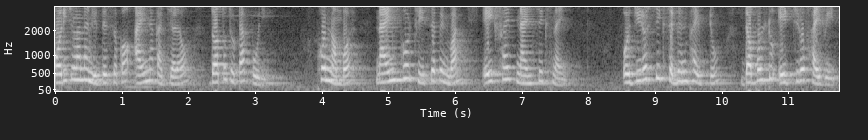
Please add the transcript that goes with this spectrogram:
ପରିଚାଳନା ନିର୍ଦ୍ଦେଶକ ଆଇନା କାର୍ଯ୍ୟାଳୟ Dattatota Puri. Phone number nine four three seven one eight five nine six nine ଓ zero six seven five two double two eight zero five eight.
